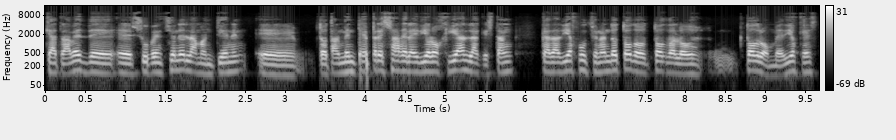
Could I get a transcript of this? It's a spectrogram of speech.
que a través de eh, subvenciones la mantienen eh, totalmente presa de la ideología en la que están cada día funcionando todo, todos los, todos los medios, que es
